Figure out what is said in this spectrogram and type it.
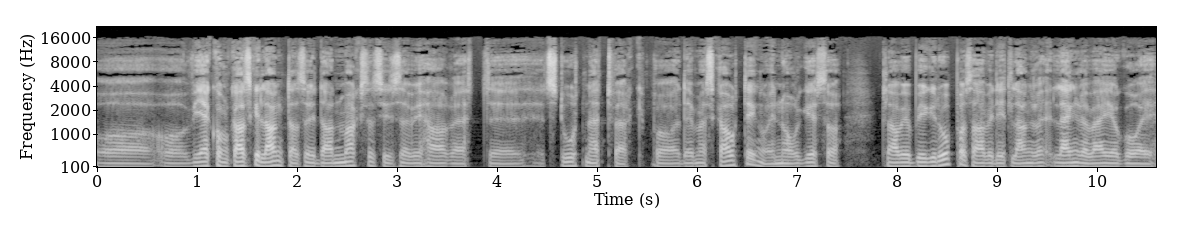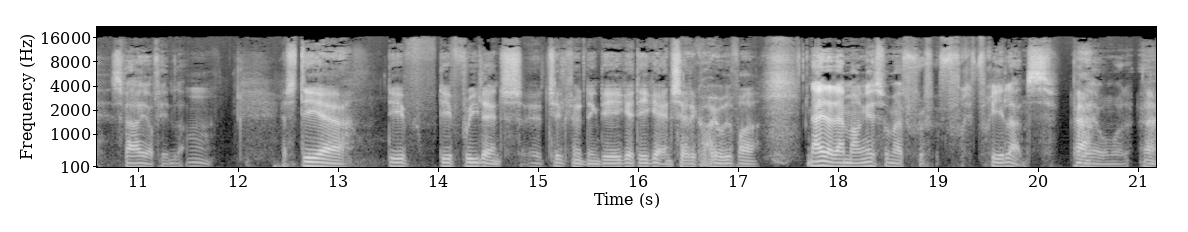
Og, og vi er kommet ganske langt. altså I Danmark så syns jeg vi har et, eh, et, stort nettverk på det med scouting, og i Norge så klarer vi å bygge det opp, og så har vi litt langre, lengre vei å gå i Sverige og Finland. Mm. Altså det er, det er det er frilans-tilknytning. Det er ikke, det er ikke ansatte, går jeg ud fra. Nei, det er mange som er frilans på ja. det område. Ja.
